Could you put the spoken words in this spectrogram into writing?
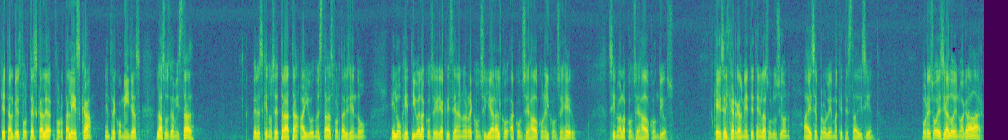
que tal vez fortalezca, entre comillas, lazos de amistad pero es que no se trata, ahí vos no estás fortaleciendo el objetivo de la consejería cristiana no es reconciliar al aconsejado con el consejero, sino al aconsejado con Dios, que es el que realmente tiene la solución a ese problema que te está diciendo. Por eso decía lo de no agradar.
